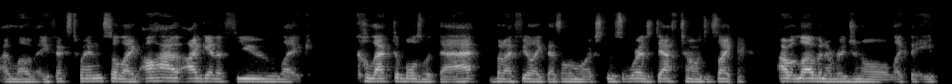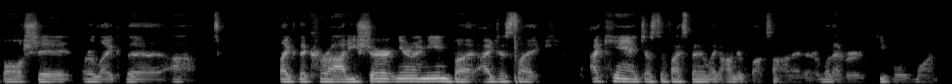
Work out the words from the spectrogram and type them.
I love Aphex Twins. So like I'll have I get a few like collectibles with that, but I feel like that's a little more exclusive. Whereas Deftones, it's like I would love an original like the eight ball shit or like the um, like the karate shirt. You know what I mean? But I just like I can't justify spending like a hundred bucks on it or whatever people want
